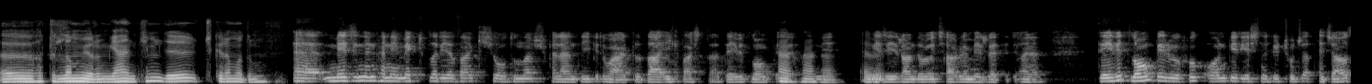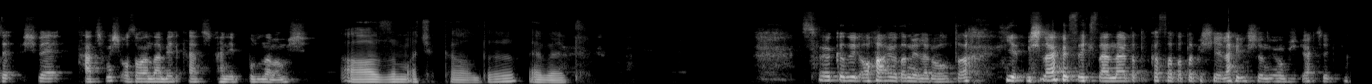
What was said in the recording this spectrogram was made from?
Ee, hatırlamıyorum. Yani kimdi? Çıkaramadım. Ee, Mary'nin hani mektupları yazan kişi olduğundan şüphelendiği biri vardı. Daha ilk başta David Longberry. Ha, ha, hani ha. Evet. Mary'i randevuya çağırıyor, Mary reddediyor. Aynen. David Longberry Ufuk 11 yaşında bir çocuğa tecavüz etmiş ve kaçmış. O zamandan beri kaç hani bulunamamış. Ağzım açık kaldı. Evet. Circleville, Ohio'da neler oldu? 70'ler ve 80'lerde bu kasabada bir şeyler yaşanıyormuş gerçekten.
